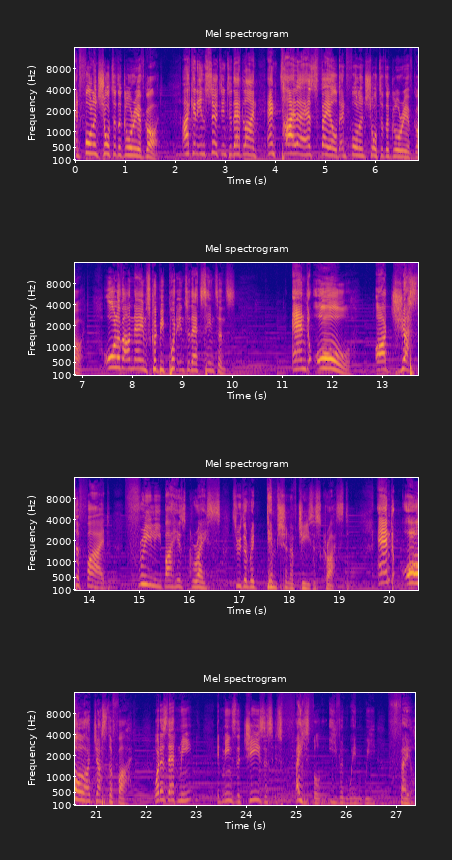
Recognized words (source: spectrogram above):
and fallen short of the glory of God. I can insert into that line, and Tyler has failed and fallen short of the glory of God. All of our names could be put into that sentence. And all are justified freely by His grace through the redemption of Jesus Christ. And all are justified. What does that mean? It means that Jesus is faithful even when we fail.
